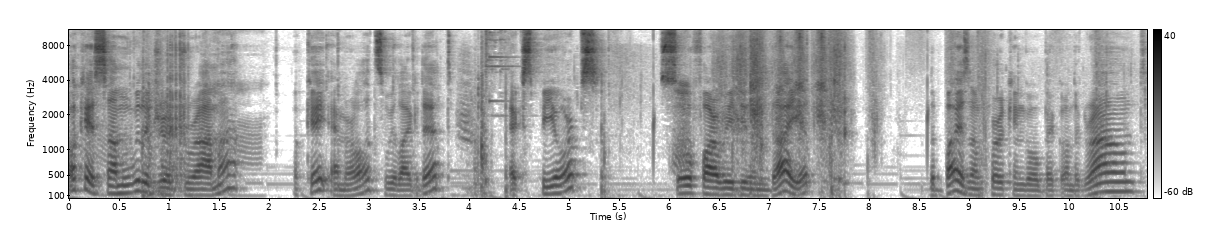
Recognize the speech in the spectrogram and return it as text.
Okay, some villager drama. Okay, emeralds, we like that. XP orbs. So far we didn't die yet. The bison fur can go back on the ground.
